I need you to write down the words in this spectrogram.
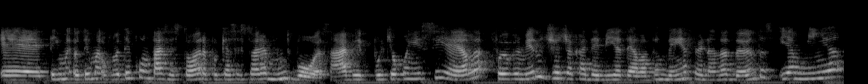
é, tem, eu, tenho eu vou ter que contar essa história porque essa história é muito boa, sabe? Porque eu conheci ela, foi o primeiro dia de academia dela também, a Fernanda Dantas, e a minha,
